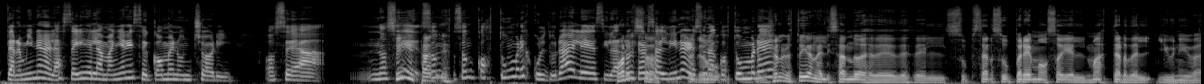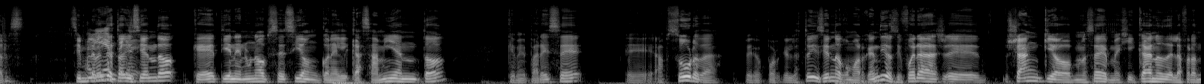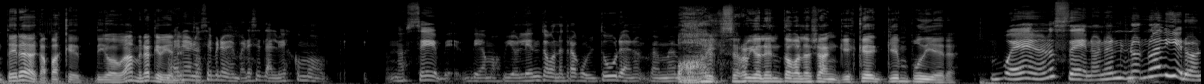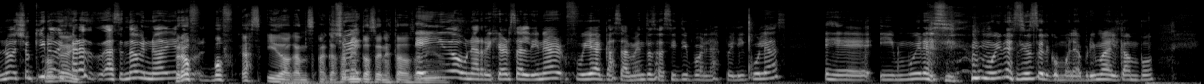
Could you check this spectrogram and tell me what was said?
terminan a las 6 de la mañana y se comen un chori. O sea, no Sí, sé, está- son, es- son costumbres culturales y la eso, rehearsal dinner es una costumbre. Yo no lo estoy analizando desde, desde el sub- ser supremo, soy el máster del universe. Simplemente estoy pero- diciendo que tienen una obsesión con el casamiento que me parece eh, absurda. Pero porque lo estoy diciendo como argentino. Si fuera eh, yanqui o, no sé, mexicano de la frontera, capaz que digo, ah, mirá qué bien. Bueno, esto. no sé, pero me parece tal vez como, no sé, digamos, violento con otra cultura. Ay, ser violento con los yanquis, que, ¿quién pudiera? Bueno, no sé, no, no, no, no adhiero, no, yo quiero dejar as- asentado que no adhiero. Pero vos has ido a, a casamientos en Estados He Unidos. ido a una rehearsal dinner, fui a casamentos así tipo en las películas, eh, y muy gracioso, muy gracioso el- como la prima del campo,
